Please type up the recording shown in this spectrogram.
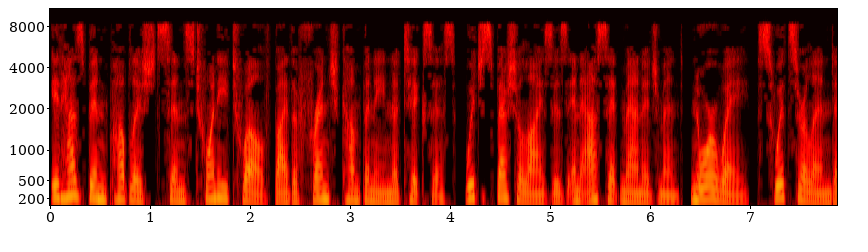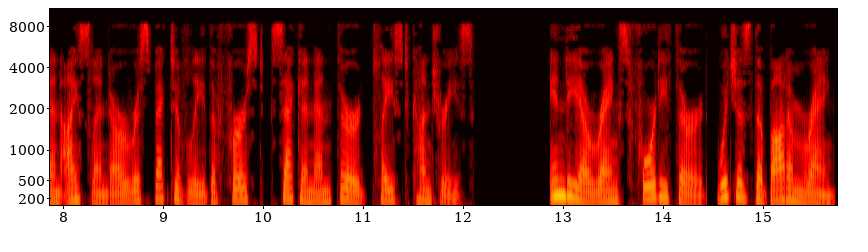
It has been published since 2012 by the French company Natixis, which specializes in asset management. Norway, Switzerland and Iceland are respectively the first, second and third placed countries. India ranks 43rd, which is the bottom rank,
